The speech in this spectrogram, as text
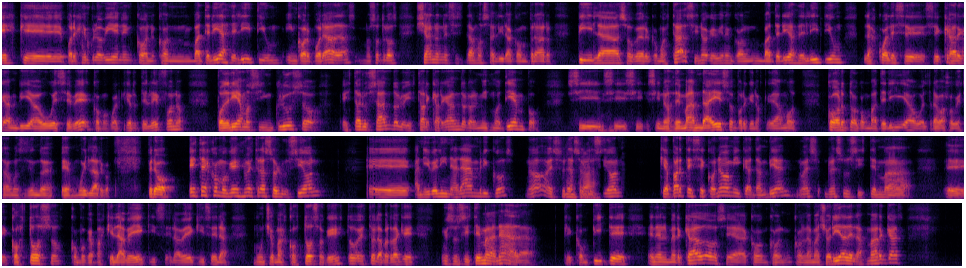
es que, por ejemplo, vienen con, baterías de litio incorporadas. Nosotros ya no necesitamos salir a comprar pilas o ver cómo está, sino que vienen con baterías de litio, las cuales se, cargan vía USB, como cualquier teléfono. Podríamos incluso estar usándolo y estar cargándolo al mismo tiempo, si, si, si, si nos demanda eso, porque nos quedamos corto con batería o el trabajo que estábamos haciendo es, muy largo. Pero esta es como que es nuestra solución eh, a nivel inalámbricos, ¿no? Es una solución que aparte es económica también, no es, no es un sistema eh, costoso, como capaz que el ABX, el ABX era mucho más costoso que esto, esto la verdad que es un sistema nada, que compite en el mercado, o sea, con, con la mayoría de las marcas,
